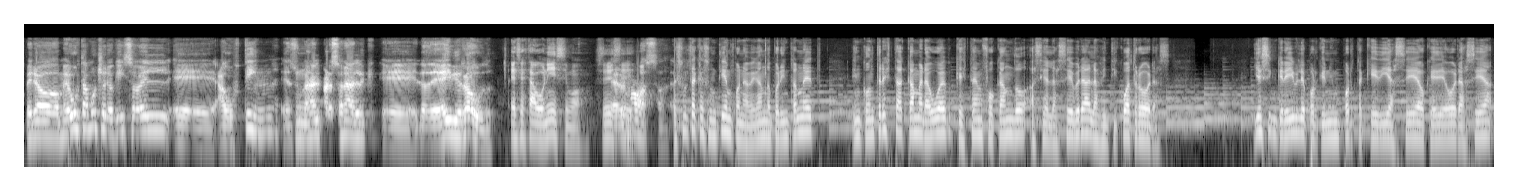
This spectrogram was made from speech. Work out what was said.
Pero me gusta mucho lo que hizo él, eh, Agustín, en su Mm. canal personal, eh, lo de Abbey Road. Ese está buenísimo. Sí, sí. Hermoso. Resulta que hace un tiempo navegando por internet encontré esta cámara web que está enfocando hacia la cebra las 24 horas. Y es increíble porque no importa qué día sea o qué hora sea,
